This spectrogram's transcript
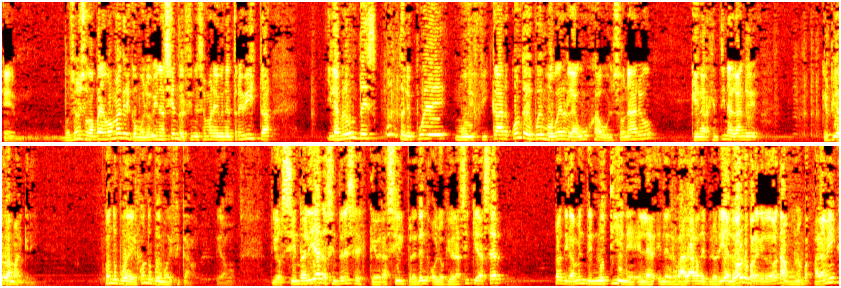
Eh, Bolsonaro hizo campaña por Macri, como lo viene haciendo, el fin de semana hay una entrevista. Y la pregunta es, ¿cuánto le puede modificar, cuánto le puede mover la aguja a Bolsonaro que en Argentina gane, que pierda Macri? ¿Cuánto puede, cuánto puede modificar? Digamos? Digo, si en realidad los intereses que Brasil pretende, o lo que Brasil quiere hacer, prácticamente no tiene en, el radar de prioridad. Lo abro para que lo debatamos, ¿no? Mm. Para mí,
